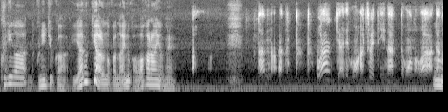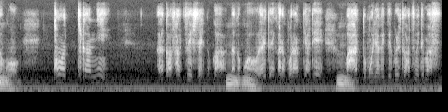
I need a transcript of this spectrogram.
国が、国っていうか、やる気あるのかないのかわからんよね。なんなん？ボランティアでも集めていいなって思うのは、なんかこう、うんこの期間に、なんか撮影したりとか、うんなんかこうんう、やりたいからボランティアで、うん。わーっと盛り上げてくれる人集めてます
